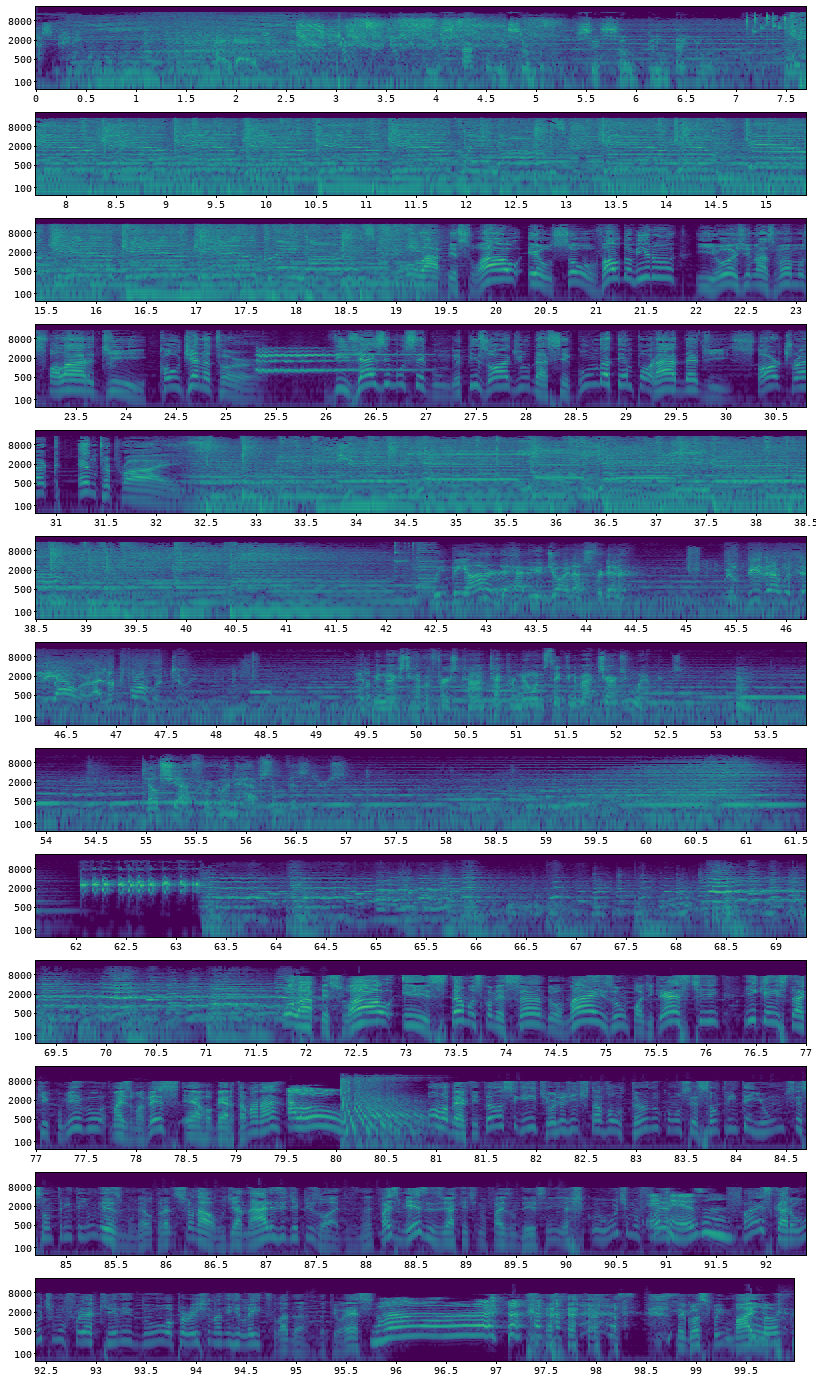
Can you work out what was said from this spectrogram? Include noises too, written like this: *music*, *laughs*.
fascinating. Engage. Está começando Sessão 31. Olá pessoal, eu sou o Valdomiro e hoje nós vamos falar de Cogenitor, 22 episódio da segunda temporada de Star Trek Enterprise. We'd be honored to have you join us for dinner. We'll be there within the hour. I look forward to it. It'll be nice to have a first contact where no one's thinking about charging weapons. Tell Chef we're going to have some visitors. Olá pessoal, estamos começando mais um podcast e quem está aqui comigo mais uma vez é a Roberta Maná. Alô! Bom, Roberto, então é o seguinte, hoje a gente está voltando com o sessão 31, sessão 31 mesmo, né? O tradicional, o de análise de episódios, né? Faz meses já que a gente não faz um desse, hein? *laughs* Acho que o último foi. É mesmo? Faz, cara, o último foi aquele do Operation Annihilate, lá da, da TOS. *laughs* Ah! *laughs* o negócio foi em maio. louco.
